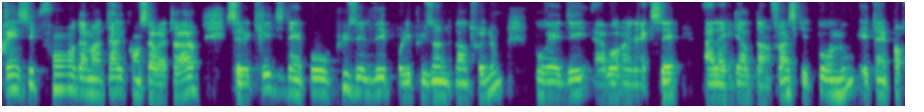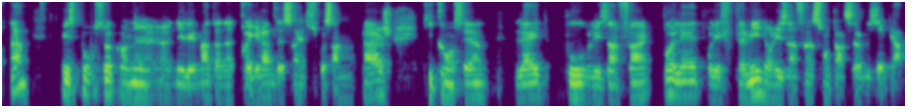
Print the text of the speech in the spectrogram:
principe fondamental conservateur, c'est le crédit d'impôt plus élevé pour les plus jeunes d'entre nous pour aider à avoir un accès à la garde d'enfants, ce qui pour nous est important. Et c'est pour ça qu'on a un élément dans notre programme de 160 pages qui concerne l'aide pour les enfants, pas l'aide pour les familles dont les enfants sont en service de garde.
